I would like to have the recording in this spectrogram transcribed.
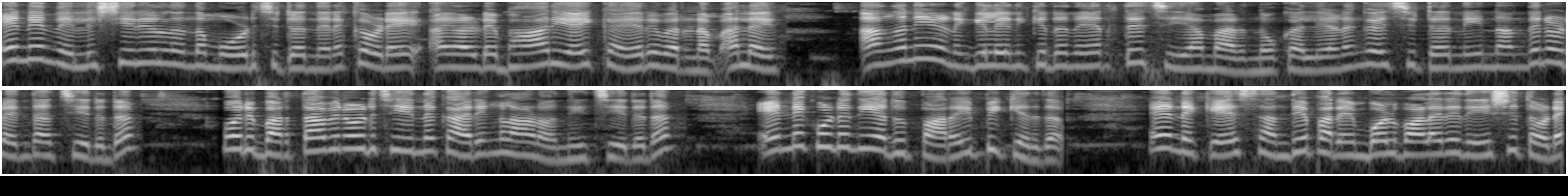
എന്നെ നെല്ലിശ്ശേരിയിൽ നിന്ന് ഓടിച്ചിട്ട് നിനക്കവിടെ അയാളുടെ ഭാര്യയായി കയറി വരണം അല്ലേ? അങ്ങനെയാണെങ്കിൽ എനിക്കിത് നേരത്തെ ചെയ്യാമായിരുന്നു. കല്യാണം കഴിച്ചിട്ട് നീ നന്ദനോട് എന്താ ചെയ്തത്? ഒരു ഭർത്താവിനോട് ചെയ്യുന്ന കാര്യങ്ങളാണോ നീ ചെയ്തത്? എന്നെ കൊണ്ട് നീ അത് പറയിപ്പിക്കരുത്. എന്നൊക്കെ സന്ധ്യ പറയുമ്പോൾ വളരെ ദേഷ്യത്തോടെ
